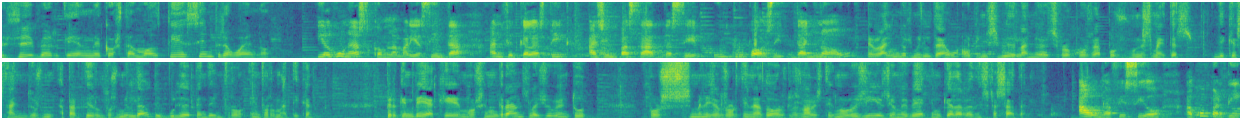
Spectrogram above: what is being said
així perquè me costa moltíssim, però bueno, i algunes, com la Maria Cinta, han fet que les TIC hagin passat de ser un propòsit d'any nou... L'any 2010, al principi de l'any, vaig proposar pues, unes metes d'aquest any, a partir del 2010, i vull aprendre informàtica, perquè em veia que ens fem grans, la joventut pues, maneja els ordinadors, les noves tecnologies, jo me veia que em quedava desfassada a una afició a compartir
